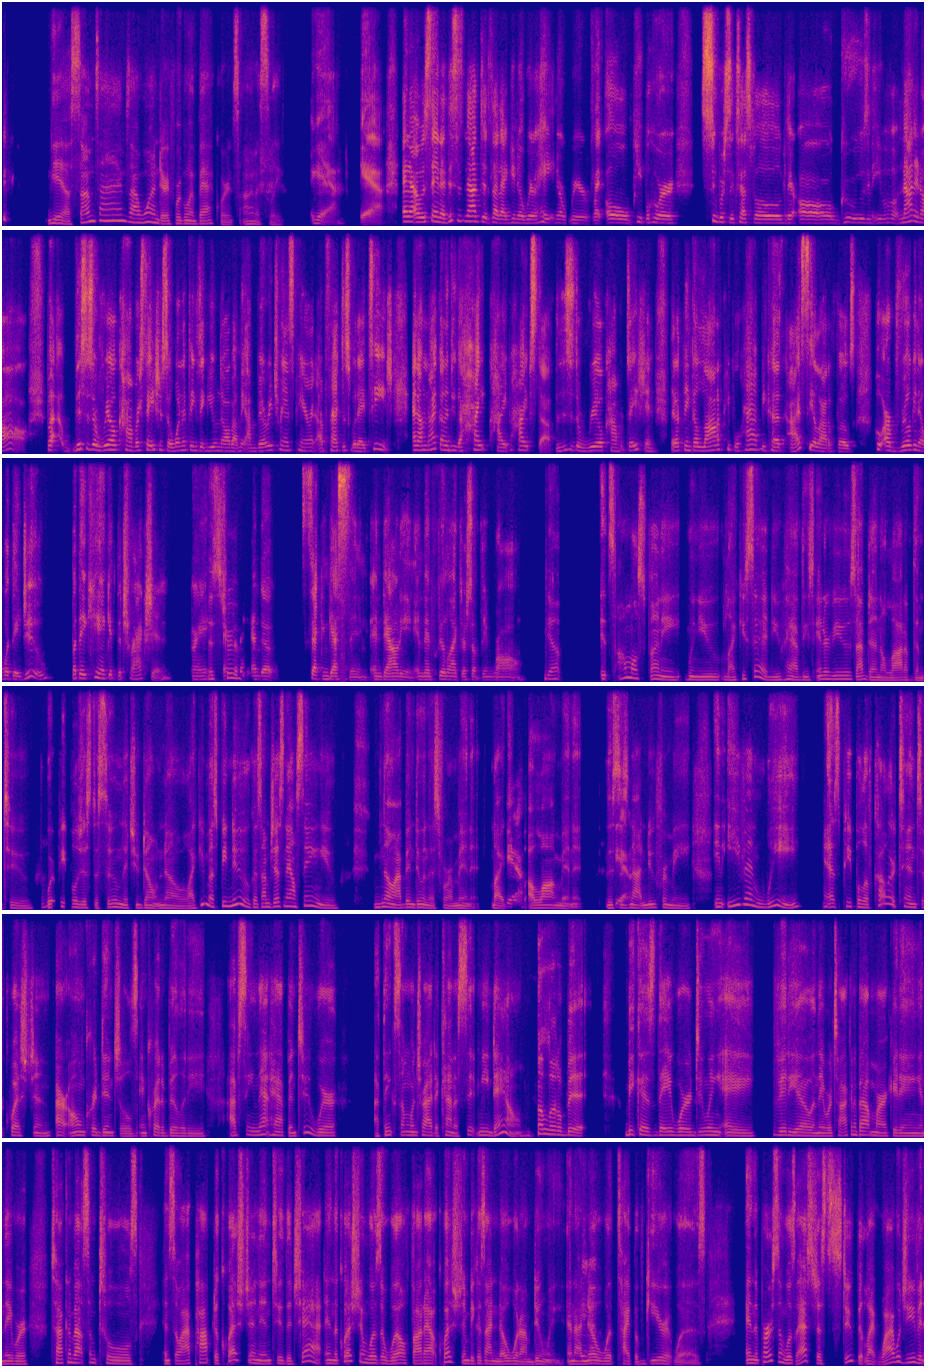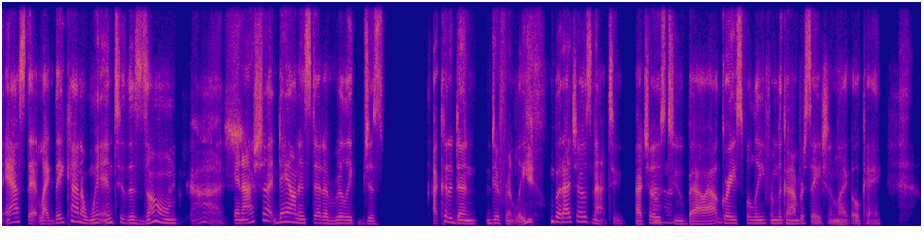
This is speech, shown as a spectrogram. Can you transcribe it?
Yeah. Sometimes I wonder if we're going backwards, honestly. Yeah. Yeah. And I was saying that this is not just like, you know, we're hating or we're like, oh, people who are super successful, they're all gurus and evil. Not at all. But this is a real conversation. So one of the things that you know about me, I'm very transparent. I practice what I teach, and I'm not going to do the hype, hype, hype stuff. This is the real conversation that I think a lot of people have because I see a lot of folks who are brilliant at what they do, but they can't get the traction. Right. It's true. So they end up second guessing and doubting and then feeling like there's something wrong. Yep. It's almost funny when you, like you said, you have these interviews. I've done a lot of them too, mm-hmm. where people just assume that you don't know. Like, you must be new because I'm just now seeing you. No, I've been doing this for a minute, like yeah. a long minute. This yeah. is not new for me. And even we, as people of color tend to question our own credentials and credibility. I've seen that happen too, where I think someone tried to kind of sit me down a little bit because they were doing a video and they were talking about marketing and they were talking about some tools. And so I popped a question into the chat, and the question was a well thought out question because I know what I'm doing and I yeah. know what type of gear it was. And the person was, that's just stupid. Like, why would you even ask that? Like, they kind of went into this oh zone. Oh gosh. And I shut down instead of really just I could have done differently, but I chose not to. I chose uh-huh. to bow out gracefully from the conversation, like, okay.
